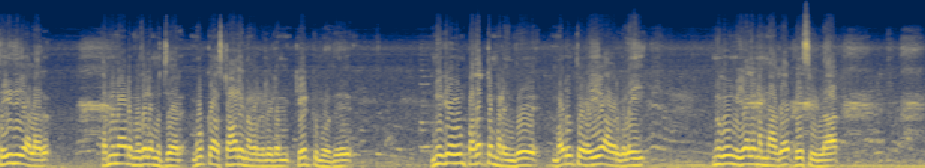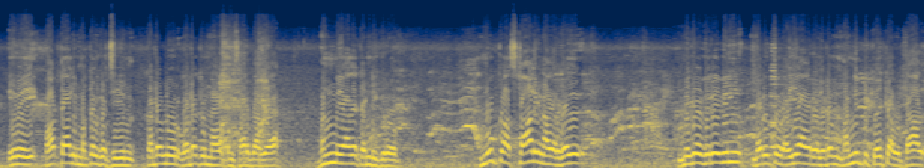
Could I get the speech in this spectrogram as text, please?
செய்தியாளர் தமிழ்நாடு முதலமைச்சர் மு க ஸ்டாலின் அவர்களிடம் கேட்கும்போது மிகவும் பதட்டமடைந்து மருத்துவர் ஐயா அவர்களை மிகவும் ஏளனமாக பேசியுள்ளார். இதை பாட்டாளி மக்கள் கட்சியின் கடலூர் வடக்கு மாவட்டம் சார்பாக வன்மையாக கண்டிக்கிறோம். மு. ஸ்டாலின் அவர்கள் மிக விரைவில் மருத்துவர் ஐயா அவர்களிடம் மன்னிப்பு கேட்காவிட்டால்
